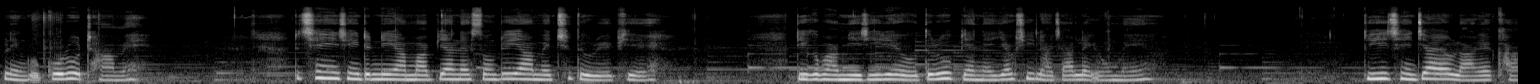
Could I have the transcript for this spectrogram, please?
ပလင်ကိုကိုတို့ထားမယ်တစ်ချိန်ချိန်တနေရာမှာပြန်လဲဆုံတွေ့ရမယ်ချစ်သူတွေဖြစ်ဒီကဘာမြေကြီးတွေကိုသူတို့ပြန်လဲရောက်ရှိလာကြလိမ့်အောင်မယ်ဒီအချိန်ကြာရောက်လာတဲ့အခါ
